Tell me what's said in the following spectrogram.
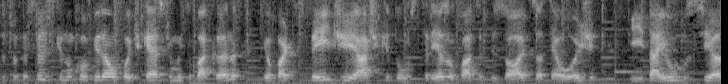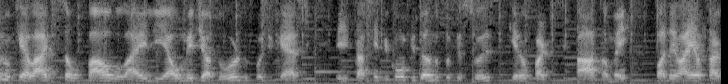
dos professores que nunca ouviram é um podcast muito bacana. Eu participei de acho que de uns três ou quatro episódios até hoje e daí o Luciano que é lá de São Paulo, lá ele é o mediador do podcast. Ele está sempre convidando professores que queiram participar também. Podem lá entrar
